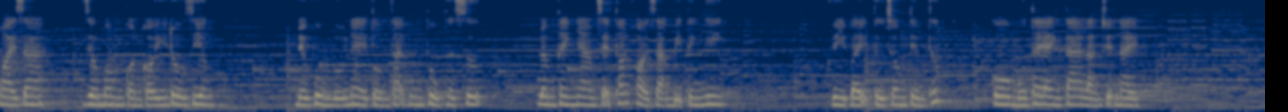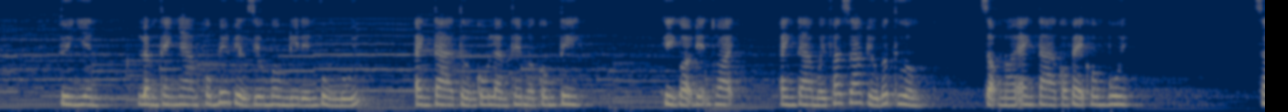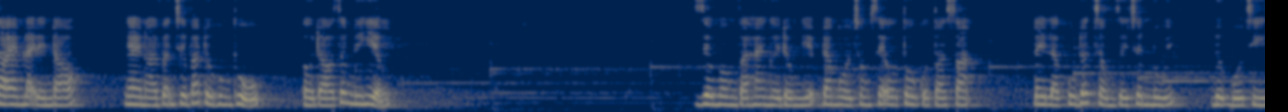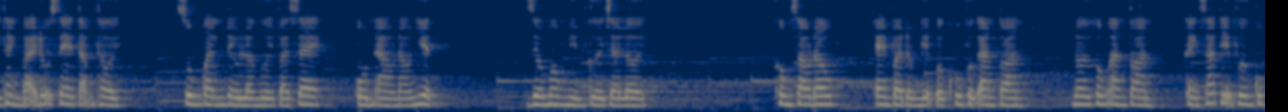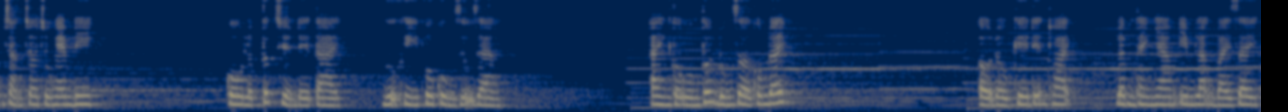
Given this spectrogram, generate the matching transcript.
Ngoài ra, Diêu Mông còn có ý đồ riêng. Nếu vùng núi này tồn tại hung thủ thật sự, Lâm Thanh Nham sẽ thoát khỏi dạng bị tình nghi. Vì vậy từ trong tiềm thức, cô muốn thay anh ta làm chuyện này. Tuy nhiên, Lâm Thanh Nham không biết việc Diêu Mông đi đến vùng núi. Anh ta tưởng cô làm thêm ở công ty. Khi gọi điện thoại, anh ta mới phát giác điều bất thường. Giọng nói anh ta có vẻ không vui. Sao em lại đến đó? Nghe nói vẫn chưa bắt được hung thủ. Ở đó rất nguy hiểm. Diêu Mông và hai người đồng nghiệp đang ngồi trong xe ô tô của tòa soạn. Đây là khu đất trồng dưới chân núi, được bố trí thành bãi đỗ xe tạm thời. Xung quanh đều là người và xe, ồn ào náo nhiệt. Diêu Mông mỉm cười trả lời. Không sao đâu, em và đồng nghiệp ở khu vực an toàn. Nơi không an toàn, cảnh sát địa phương cũng chẳng cho chúng em đi. Cô lập tức chuyển đề tài, ngữ khí vô cùng dịu dàng. Anh có uống thuốc đúng giờ không đấy? Ở đầu kia điện thoại, Lâm Thanh Nham im lặng vài giây,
